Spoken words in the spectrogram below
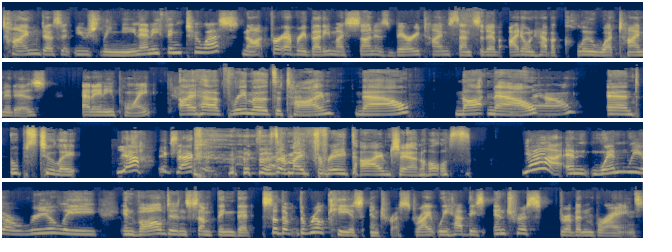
time doesn't usually mean anything to us, not for everybody. My son is very time sensitive. I don't have a clue what time it is at any point. I have three modes of uh-huh. time now, not now, not now. and oops, too late. Yeah, exactly. exactly. Those are my three time channels. Yeah. And when we are really involved in something that, so the, the real key is interest, right? We have these interest driven brains.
